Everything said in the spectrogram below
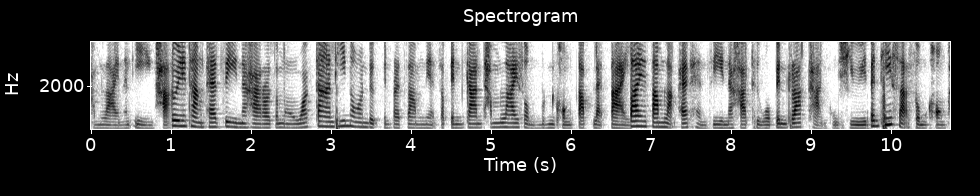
ทำลายนั่นเองค่ะโดยในทางแพทย์จีนนะคะ เราจะมองว่าการที่นอนดึกเป็นประจำเนี่ยจะเป็นการทำลายสมดุลของตับและไตไตตามหลักแพทย์แผนจีนนะคะ ถือว่าเป็นรากฐานของชีวิต เป็นที่สะสมของพ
